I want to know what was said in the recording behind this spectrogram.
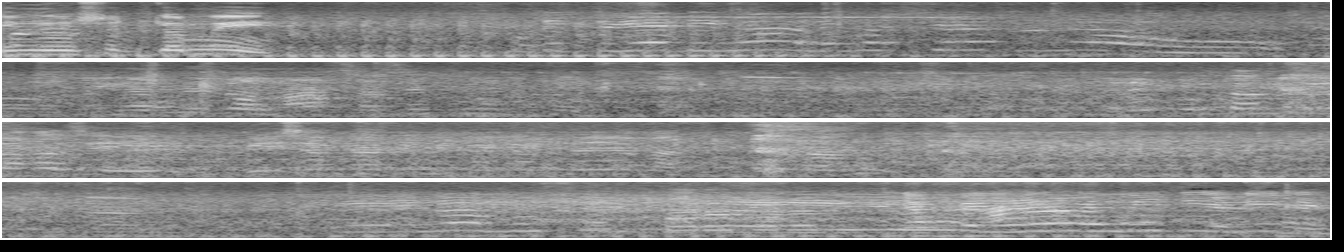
Inusod kami. Dito yan din nga, masyado na. oh. Ingat dito, nasa sitlog to. Pero importante lang kasi, bisan natin ah. Kaya na, musod ko Para kay- kami din din.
